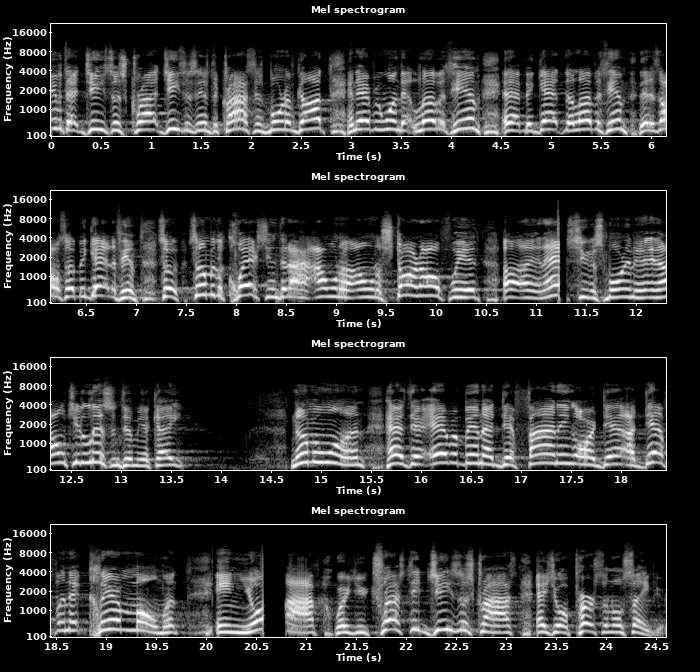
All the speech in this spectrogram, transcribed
believeth that Jesus Christ, Jesus is the Christ, is born of God, and everyone that loveth him, and that begat that loveth him, that is also begat of him. So some of the questions that I, I want to start off with uh, and ask you this morning, and I want you to listen to me, okay? Number one, has there ever been a defining or de- a definite, clear moment in your life where you trusted Jesus Christ as your personal Savior?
